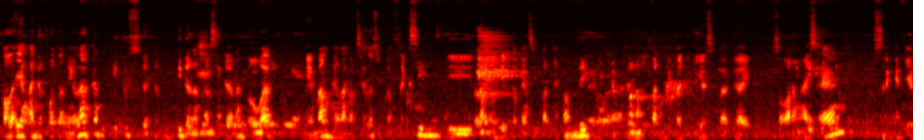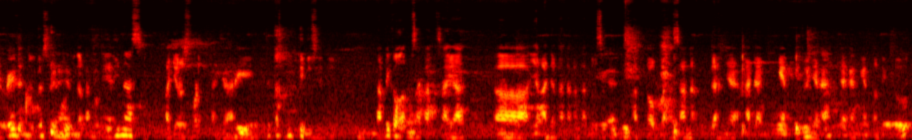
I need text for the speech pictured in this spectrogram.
kalau yang ada foto Nela kan itu sudah terbukti dalam persidangan bahwa memang Nela Marcella suka flexing di akun TikTok yang sifatnya publik, kehidupan pribadi dia sebagai seorang ASN, sering FYP dan juga sering menggunakan mobil dinas. Pajero Sport Kajari itu terbukti di situ. Tapi kalau misalkan saya uh, yang ada kata-kata bersekutu atau bahasa anak mudahnya ada nget itunya, ya kan ngetot itu,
